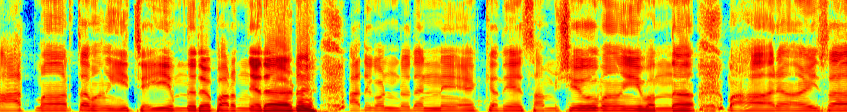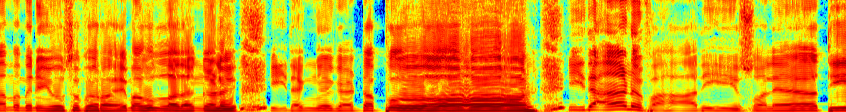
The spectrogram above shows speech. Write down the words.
ആത്മാർത്ഥമായി ചെയ്യുന്നത് പറഞ്ഞതാണ്. അതുകൊണ്ട് തന്നെ അതേ സംശയവുമായി വന്ന മഹാനായ സാമബിന് യൂസുഫ് റഹിമഹുള്ള തങ്ങൾ ഇതങ്ങ് കേട്ടപ്പോൾ ഇതാണ് ഫഹാദി സ്വലത്തി.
